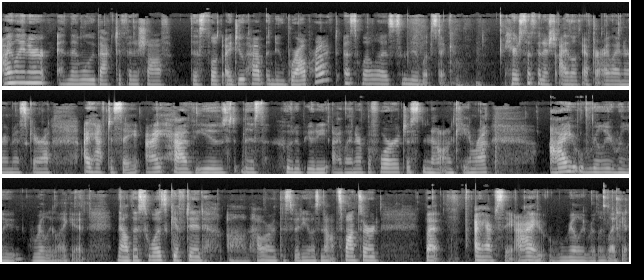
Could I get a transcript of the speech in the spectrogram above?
eyeliner and then we'll be back to finish off this look. I do have a new brow product as well as some new lipstick. Here's the finished eye look after eyeliner and mascara. I have to say, I have used this Huda Beauty eyeliner before, just not on camera. I really, really, really like it. Now, this was gifted. Um, however, this video is not sponsored, but I have to say, I really, really like it.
